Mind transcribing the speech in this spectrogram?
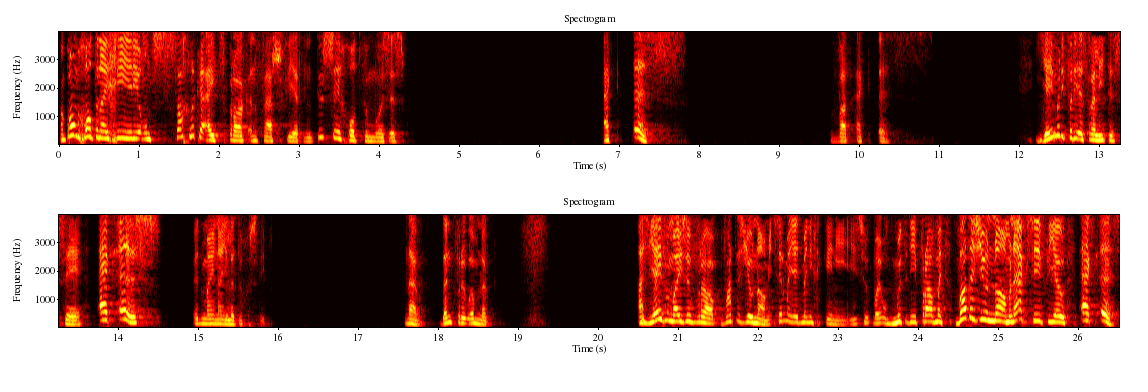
Dan kom God en hy gee hierdie ontsaglike uitspraak in vers 14. Toe sê God vir Moses: Ek is wat ek is. Jy moet vir die Israeliete sê, ek is het my na julle toe gestuur. Nou, dink vir 'n oomblik, As jy vir my sou vra, wat is jou naam? Sê maar jy het my nie geken nie. Jy sou my ontmoet en jy vra my, wat is jou naam? En ek sê vir jou, ek is.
